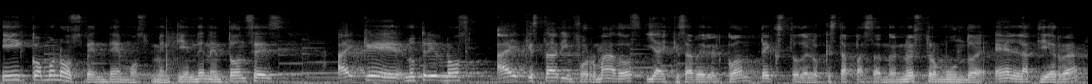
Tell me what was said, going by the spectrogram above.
y cómo nos vendemos, ¿me entienden? Entonces, hay que nutrirnos, hay que estar informados y hay que saber el contexto de lo que está pasando en nuestro mundo, en la Tierra.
